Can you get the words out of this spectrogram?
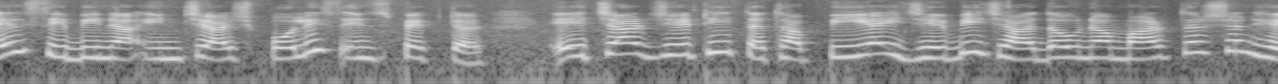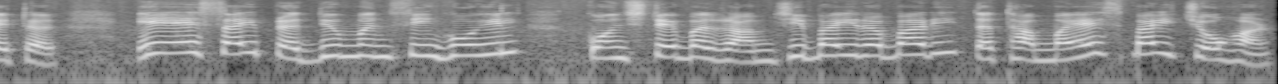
એલસીબીના in-charge police inspector HR Jethi તથા પીઆઈ જેબી જાદવના માર્ગદર્શન હેઠળ એએસઆઈ પ્રદ્યુમનસિંહ ગોહિલ, કોન્સ્ટેબલ રામજીભાઈ રબારી તથા મહેશભાઈ ચૌહાણ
